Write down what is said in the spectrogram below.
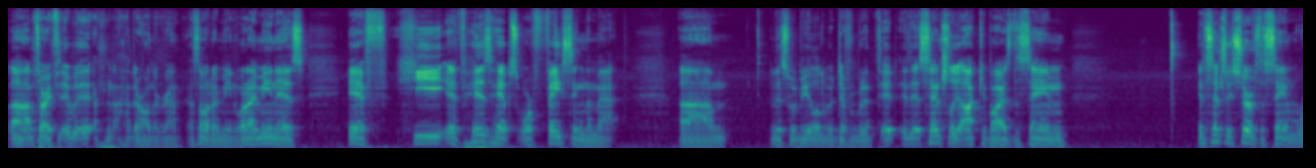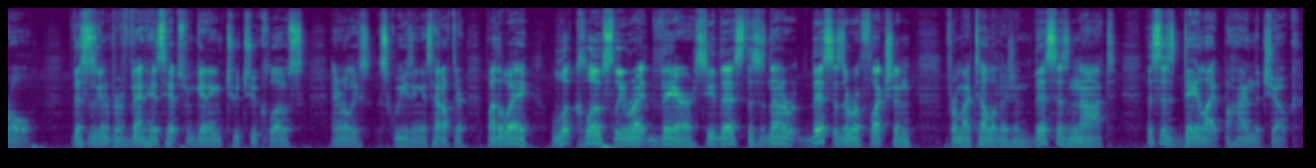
Uh, I'm sorry, if it, it, no, they're on the ground. That's not what I mean. What I mean is, if he, if his hips were facing the mat, um, this would be a little bit different. But it, it, essentially occupies the same. It essentially serves the same role. This is going to prevent his hips from getting too too close and really squeezing his head off there. By the way, look closely right there. See this? This is not a this is a reflection from my television. This is not. This is daylight behind the choke.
